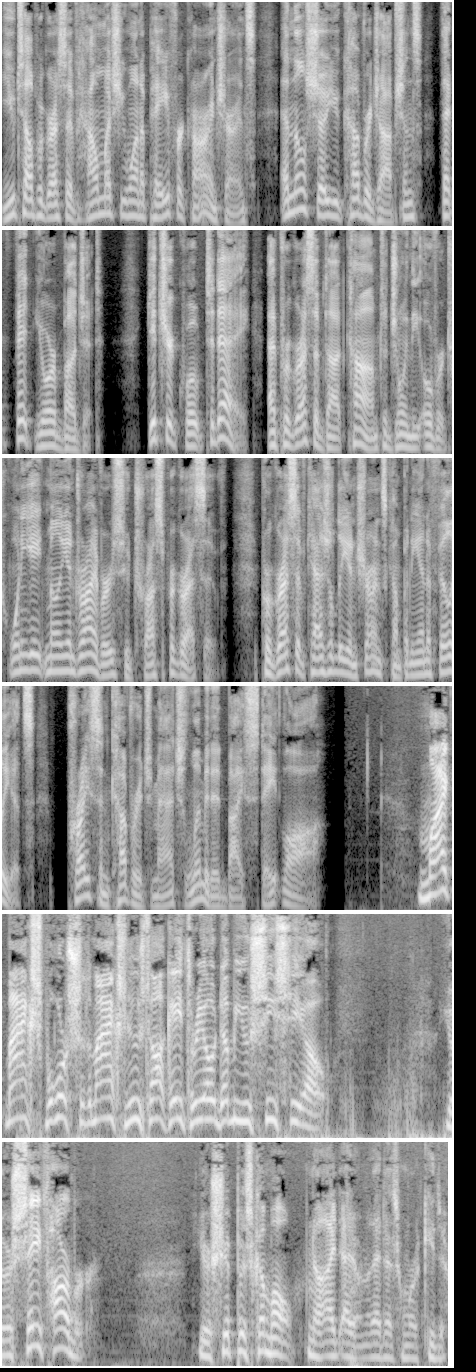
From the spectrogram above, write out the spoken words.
You tell Progressive how much you want to pay for car insurance, and they'll show you coverage options that fit your budget. Get your quote today at progressive.com to join the over 28 million drivers who trust Progressive. Progressive Casualty Insurance Company and Affiliates. Price and coverage match limited by state law. Mike Max Sports to the Max News Talk 830 WCCO. Your safe harbor. Your ship has come home. No, I, I don't know. That doesn't work either.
